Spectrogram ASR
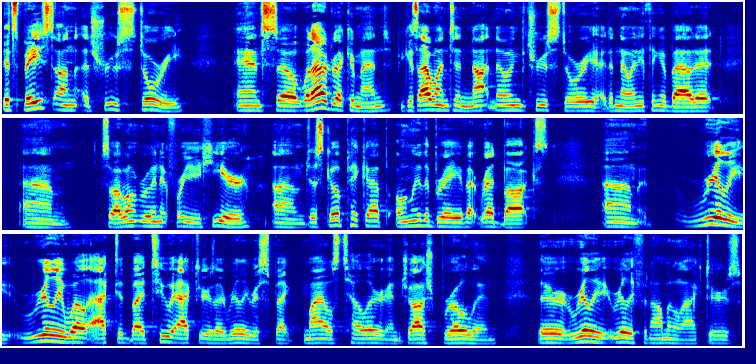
it's based on a true story, and so what I would recommend because I went in not knowing the true story, I didn't know anything about it, um, so I won't ruin it for you here. Um, just go pick up Only the Brave at Redbox. Um, really, really well acted by two actors I really respect, Miles Teller and Josh Brolin. They're really, really phenomenal actors.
